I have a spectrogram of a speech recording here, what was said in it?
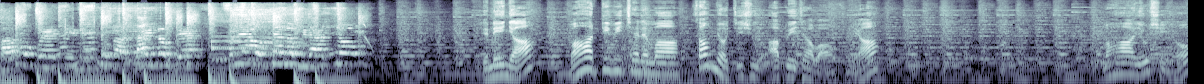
ဘာပုတ်ပဲတင်နေသူကလိုက်လုပ်တယ်ခင်ဗျားကိုတက်လို့နေတာကျုံယနေ့ညမဟာ TV Channel မှာစောင့်မျှော်ကြည့်ရှုအားပေးကြပါအောင်ခင်ဗျာမဟာရုပ်ရှင်ရော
